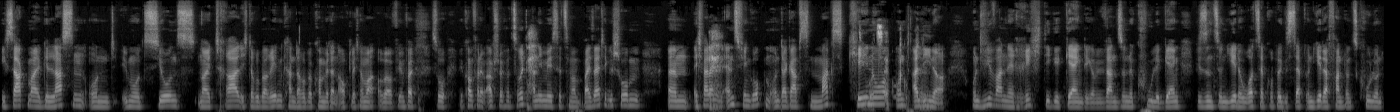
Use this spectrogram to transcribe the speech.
ich sag mal, gelassen und emotionsneutral ich darüber reden kann. Darüber kommen wir dann auch gleich nochmal. Aber auf jeden Fall, so, wir kommen von dem Abschweifer zurück. Anime ist jetzt mal beiseite geschoben. Ähm, ich war dann in ends vielen Gruppen und da gab es Max, Keno und Alina. Und wir waren eine richtige Gang, Digga. Wir waren so eine coole Gang. Wir sind so in jede WhatsApp-Gruppe gesteppt und jeder fand uns cool. Und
